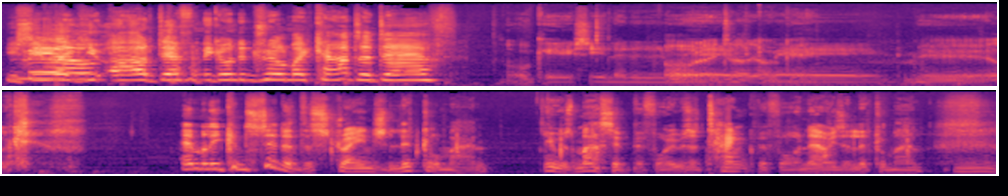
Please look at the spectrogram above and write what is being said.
You seem like you are definitely going to drill my cat to death. Okay, see you later. All right, milk, okay. milk. Milk. Emily considered the strange little man. He was massive before, he was a tank before, now he's a little man. Hmm.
